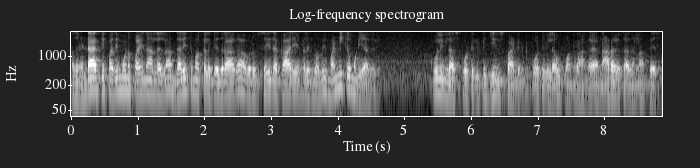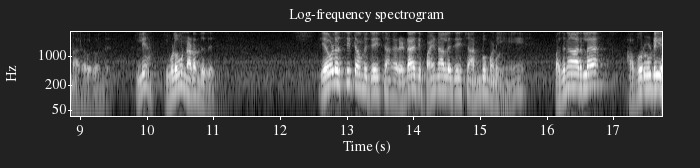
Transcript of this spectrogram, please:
அது ரெண்டாயிரத்தி பதிமூணு பதினாலெல்லாம் தலித் மக்களுக்கு எதிராக அவர் செய்த காரியங்கள் என்பவை மன்னிக்க முடியாதவை. கூலிங் கிளாஸ் போட்டுக்கிட்டு ஜீன்ஸ் பேண்ட்டுக்கிட்டு போட்டுக்கிட்டு லவ் பண்ணுறாங்க நாடக கதைலாம் பேசினார் அவர் வந்து. இல்லையா? இவ்வளவும் நடந்தது. எவ்வளோ சீட் அவங்க ஜெயிச்சாங்க? ரெண்டாயிரத்தி பதினாலில் ஜெயிச்ச அன்புமணி பதினாறில் அவருடைய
